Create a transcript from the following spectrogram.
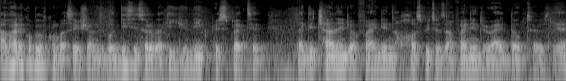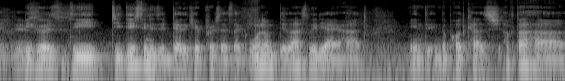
I've had a couple of conversations, but this is sort of like a unique perspective, like the challenge of finding hospitals and finding the right doctors. yeah because the, the this thing is a delicate process. Like one of the last lady I had in the in the podcast after her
